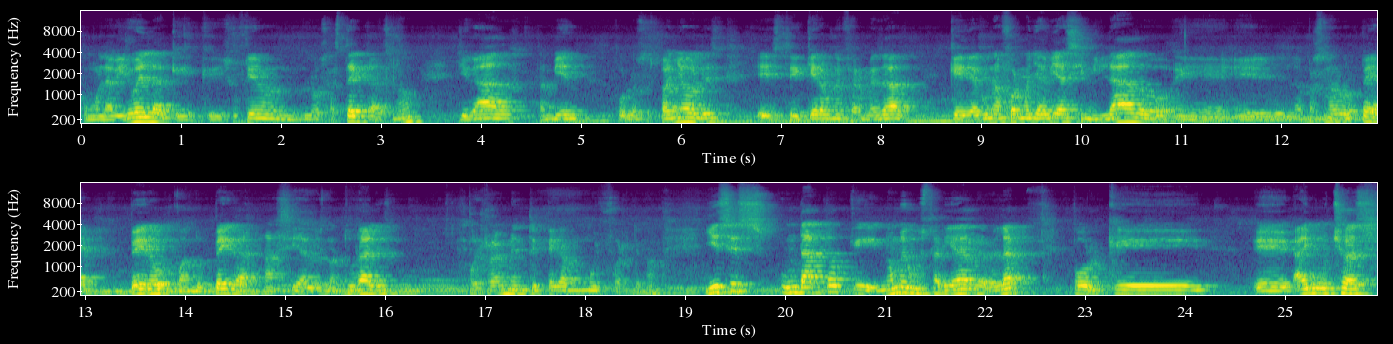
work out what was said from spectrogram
como la viruela que, que, sufrieron los aztecas, ¿no? llegadas también por los españoles, este, que era una enfermedad que de alguna forma ya había asimilado eh, eh, persona europea, pero cuando pega hacia los naturales, pues realmente pega muy fuerte, ¿no? Y ese es un dato que no me gustaría revelar porque eh, hay muchas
